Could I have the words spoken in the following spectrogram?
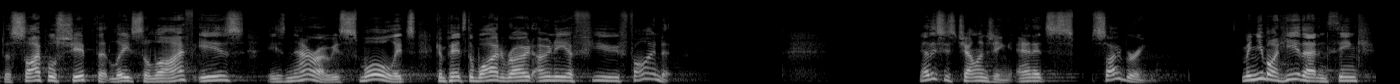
discipleship that leads to life is, is narrow, is small. It's compared to the wide road, only a few find it. Now, this is challenging and it's sobering. I mean, you might hear that and think,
